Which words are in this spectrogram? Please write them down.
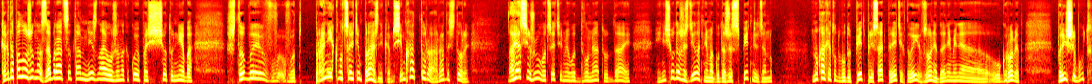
Когда положено забраться там, не знаю уже на какое по счету небо, чтобы в, вот проникнуться этим праздником. Симхат Тура, радость Торы. А я сижу вот с этими вот двумя туда и, и ничего даже сделать не могу, даже спеть нельзя. Ну, ну как я тут буду петь, плясать при этих двоих в зоне, да они меня угробят, пришибут.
